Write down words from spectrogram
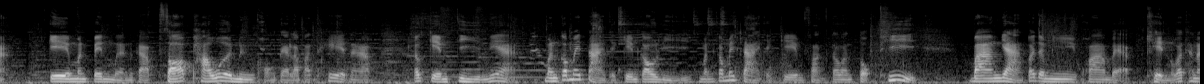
อะเกมมันเป็นเหมือนกับซอฟต์พาวเวอร์หนึ่งของแต่ละประเทศนะครับ แล้วเกมจีนเนี่ยมันก็ไม่ต่างจากเกมเกาหลี มันก็ไม่ต่างจากเกมฝั่งตะวันตกที่ บางอย่างก็จะมีความแบบเข็นวัฒน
